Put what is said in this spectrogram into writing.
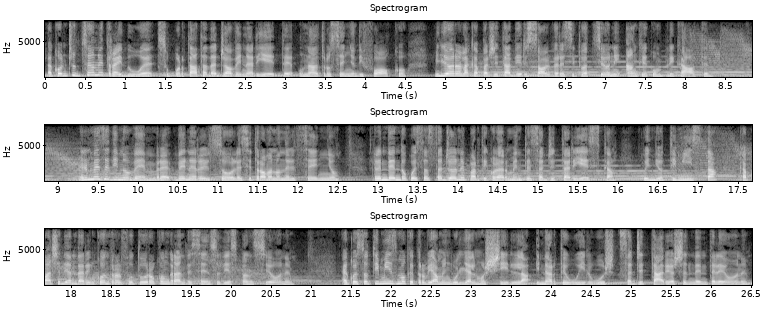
La congiunzione tra i due, supportata da Giove in Ariete, un altro segno di fuoco, migliora la capacità di risolvere situazioni anche complicate. Nel mese di novembre Venere e il Sole si trovano nel segno, rendendo questa stagione particolarmente sagittariesca, quindi ottimista, capace di andare incontro al futuro con grande senso di espansione. È questo ottimismo che troviamo in Guglielmo Scilla, in arte Wilwush, Sagittario ascendente Leone.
